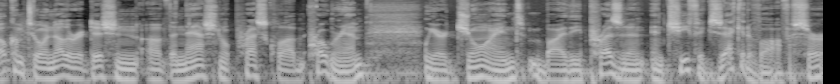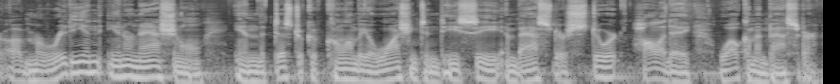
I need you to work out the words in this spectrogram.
Welcome to another edition of the National Press Club program. We are joined by the President and Chief Executive Officer of Meridian International in the District of Columbia, Washington, D.C., Ambassador Stuart Holliday. Welcome, Ambassador.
